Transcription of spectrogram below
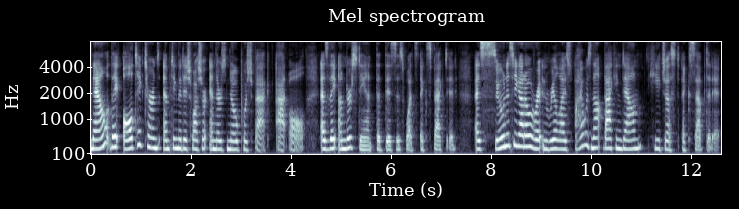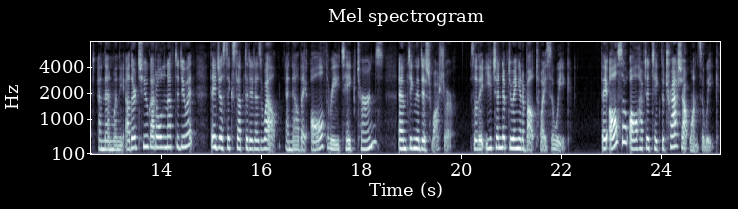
Now they all take turns emptying the dishwasher and there's no pushback at all, as they understand that this is what's expected. As soon as he got over it and realized I was not backing down, he just accepted it. And then when the other two got old enough to do it, they just accepted it as well. And now they all three take turns emptying the dishwasher. So they each end up doing it about twice a week. They also all have to take the trash out once a week.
